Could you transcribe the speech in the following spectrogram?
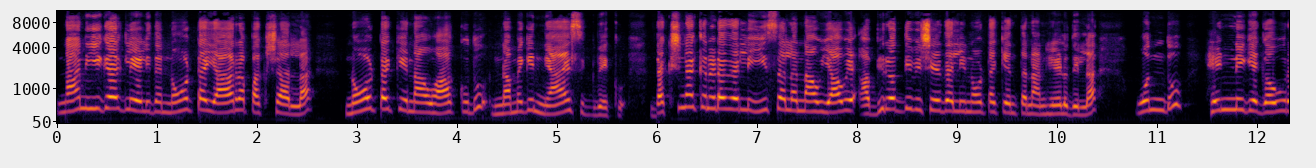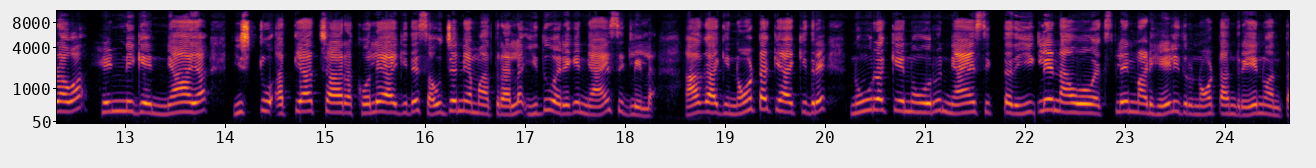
ನಾನು ಈಗಾಗಲೇ ಹೇಳಿದೆ, ನೋಟ ಯಾರ ಪಕ್ಷ ಅಲ್ಲ, ನೋಟಕ್ಕೆ ನಾವು ಹಾಕುದು ನಮಗೆ ನ್ಯಾಯ ಸಿಗಬೇಕು. ದಕ್ಷಿಣ ಕನ್ನಡದಲ್ಲಿ ಈ ಸಲ ನಾವು ಯಾವ ಅಭಿವೃದ್ಧಿ ವಿಷಯದಲ್ಲಿ ನೋಟಕ್ಕೆ ಅಂತ ನಾನು ಹೇಳುದಿಲ್ಲ. ಒಂದು ಹೆಣ್ಣಿಗೆ ಗೌರವ, ಹೆಣ್ಣಿಗೆ ನ್ಯಾಯ. ಇಷ್ಟು ಅತ್ಯಾಚಾರ ಕೊಲೆ ಆಗಿದೆ, ಸೌಜನ್ಯ ಮಾತ್ರ ಅಲ್ಲ, ಇದುವರೆಗೆ ನ್ಯಾಯ ಸಿಗಲಿಲ್ಲ. ಹಾಗಾಗಿ ನೋಟಕ್ಕೆ ಹಾಕಿದರೆ ನೂರಕ್ಕೆ ನೂರು ನ್ಯಾಯ ಸಿಗ್ತದೆ. ಈಗಲೇ ನಾವು ಎಕ್ಸ್ಪ್ಲೇನ್ ಮಾಡಿ ಹೇಳಿದರು ನೋಟ ಅಂದರೆ ಏನು ಅಂತ.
